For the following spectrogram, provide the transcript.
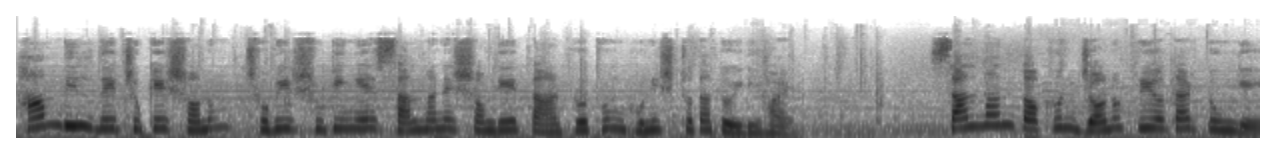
হাম দিল দে চুকে সনম ছবির শুটিংয়ে সালমানের সঙ্গে তার প্রথম ঘনিষ্ঠতা তৈরি হয়। সালমান তখন জনপ্রিয়তার তুঙ্গে,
